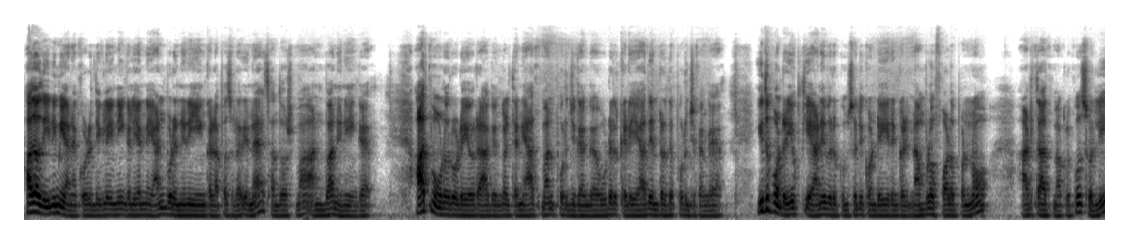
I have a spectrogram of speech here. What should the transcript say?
அதாவது இனிமையான குழந்தைகளை நீங்கள் என்னை அன்புடன் நினையுங்கள் அப்போ சொல்கிறார் என்ன? சந்தோஷமாக அன்பாக நினையுங்க. ஆத்ம உணர்வுடைய ராகங்கள் தன்னை ஆத்மான்னு புரிஞ்சுக்கங்க உடல் கிடையாதுன்றதை புரிஞ்சுக்கங்க. இது போன்ற யுக்தியை அனைவருக்கும் சொல்லிக்கொண்டே இருங்கள். நம்மளும் ஃபாலோ பண்ணோம் அடுத்த ஆத்மாக்களுக்கும் சொல்லி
